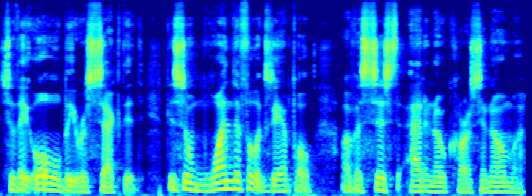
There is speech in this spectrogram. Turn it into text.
so they all will be resected. This is a wonderful example of a cystadenocarcinoma.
